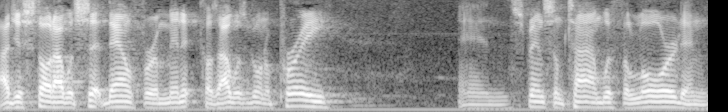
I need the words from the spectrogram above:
i just thought i would sit down for a minute because i was going to pray and spend some time with the lord and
